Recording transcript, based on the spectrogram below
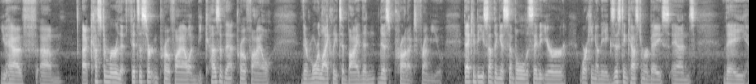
you have um, a customer that fits a certain profile and because of that profile they're more likely to buy than this product from you. That could be something as simple to say that you're working on the existing customer base and they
